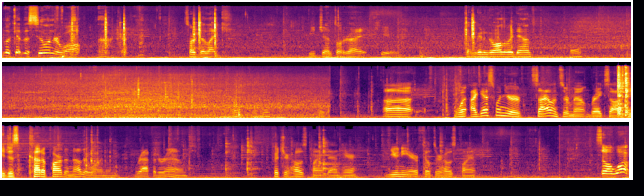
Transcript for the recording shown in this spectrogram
Look at the cylinder wall. Oh, crap. It's hard to like be gentle right here. Okay, I'm gonna go all the way down. Okay. Uh, when, I guess when your silencer mount breaks off, you just cut apart another one and wrap it around. Put your hose clamp down here. Uni air filter hose clamp. So what?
